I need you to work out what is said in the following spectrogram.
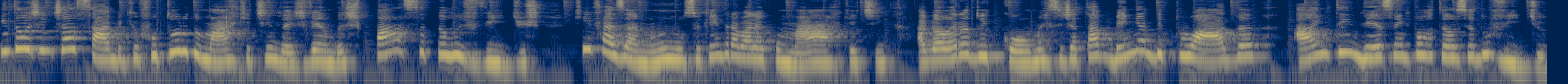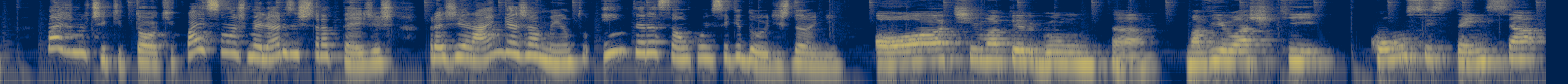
Então a gente já sabe que o futuro do marketing das vendas passa pelos vídeos. Quem faz anúncio, quem trabalha com marketing, a galera do e-commerce já está bem habituada a entender essa importância do vídeo. Mas no TikTok, quais são as melhores estratégias para gerar engajamento e interação com os seguidores, Dani? Ótima pergunta. Mavi, eu acho que consistência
